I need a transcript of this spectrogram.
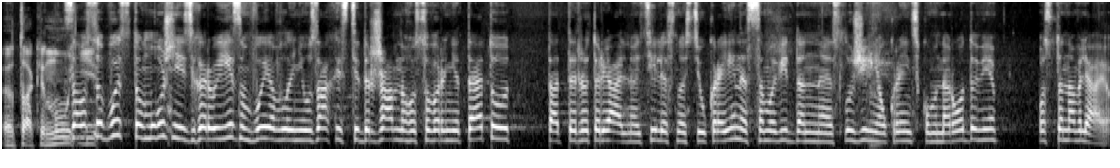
Е, Так, ну За і особисту мужність, героїзм виявлені у захисті державного суверенітету та територіальної цілісності України, самовіддане служіння українському народові. Постановляю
